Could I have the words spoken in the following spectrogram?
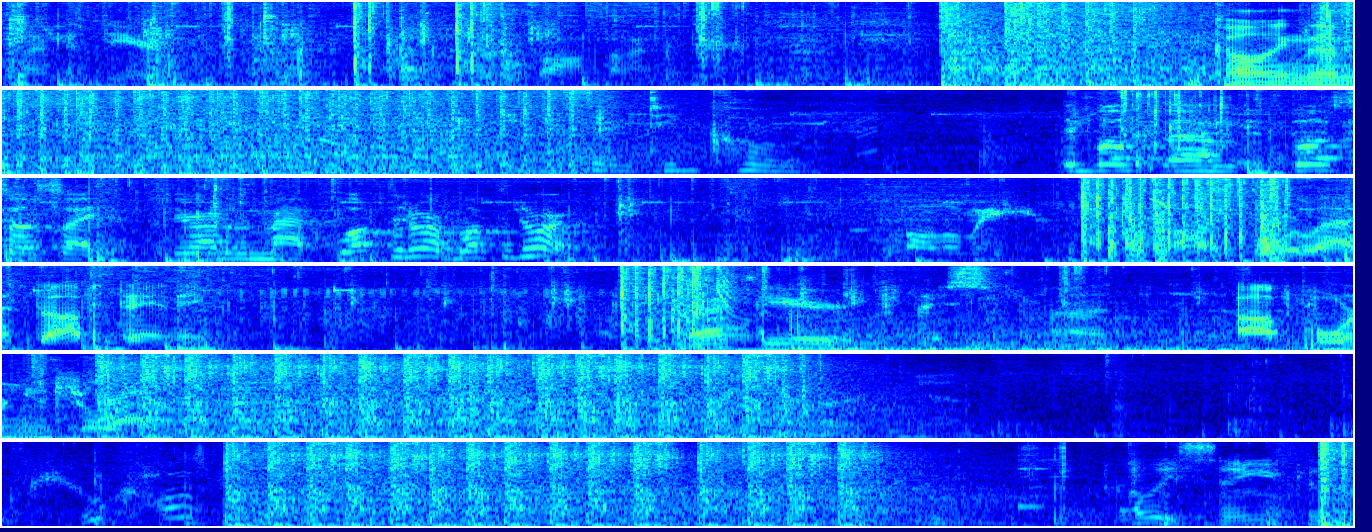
Behind the deer. Bomb behind the deer. I'm calling them. Inserting code. They both, um, both outside. They're out of the map. Block the door, block the door. Follow me. Op 4 last stop standing. Back here. Nice. Op 4 neutralized. Probably saying it because.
